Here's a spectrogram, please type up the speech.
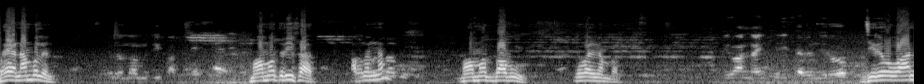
ভাইয়া নাম বলেন? মোহাম্মদ রিফাত। আপনার নাম? Mohammad Babu. Mobile number. Zero one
